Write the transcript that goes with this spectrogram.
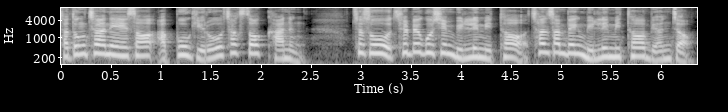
자동차 내에서 앞보기로 착석 가능, 최소 750mm, 1300mm 면적,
